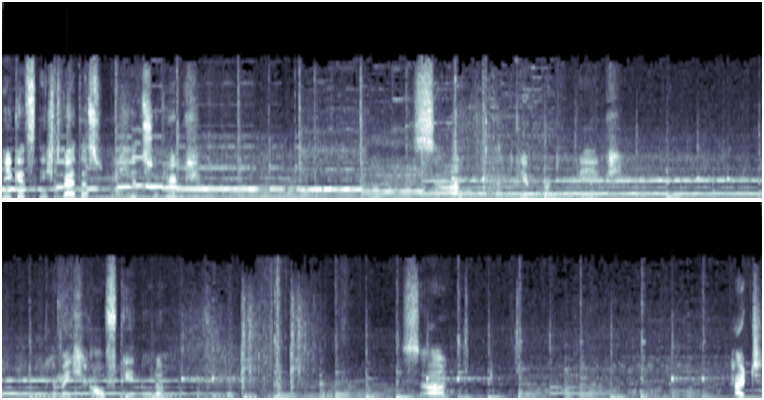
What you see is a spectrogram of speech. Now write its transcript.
Hier geht es nicht weiter, sondern hier zurück. Dann gehen wir mal. Können wir nicht raufgehen, oder? So. Halt.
